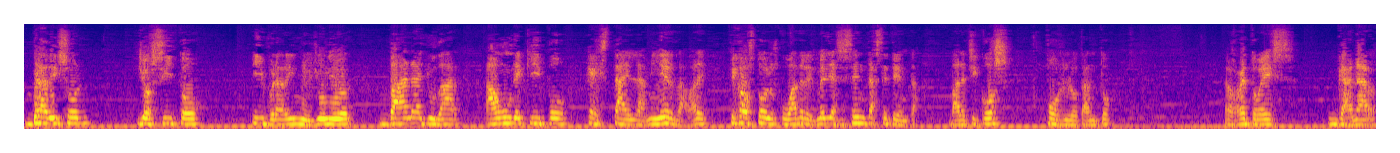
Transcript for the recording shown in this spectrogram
Bradison, Josito y Bradiño Jr. van a ayudar a un equipo que está en la mierda, ¿vale? Fijaos todos los jugadores, media 60-70, ¿vale chicos? Por lo tanto, el reto es ganar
